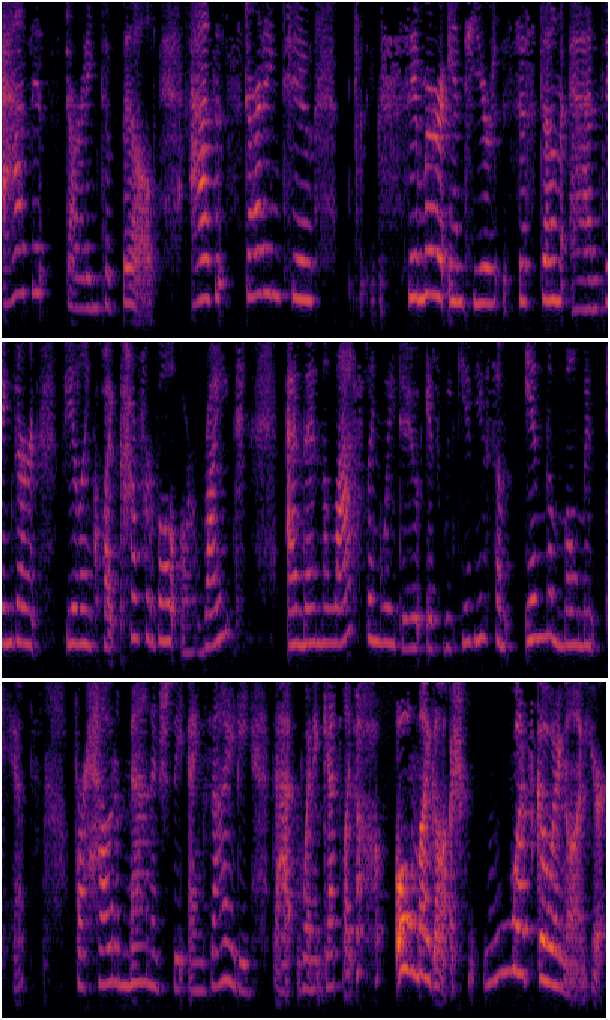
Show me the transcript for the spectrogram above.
as it's starting to build, as it's starting to simmer into your system and things aren't feeling quite comfortable or right. And then the last thing we do is we give you some in the moment tips for how to manage the anxiety that when it gets like, oh my gosh, what's going on here?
